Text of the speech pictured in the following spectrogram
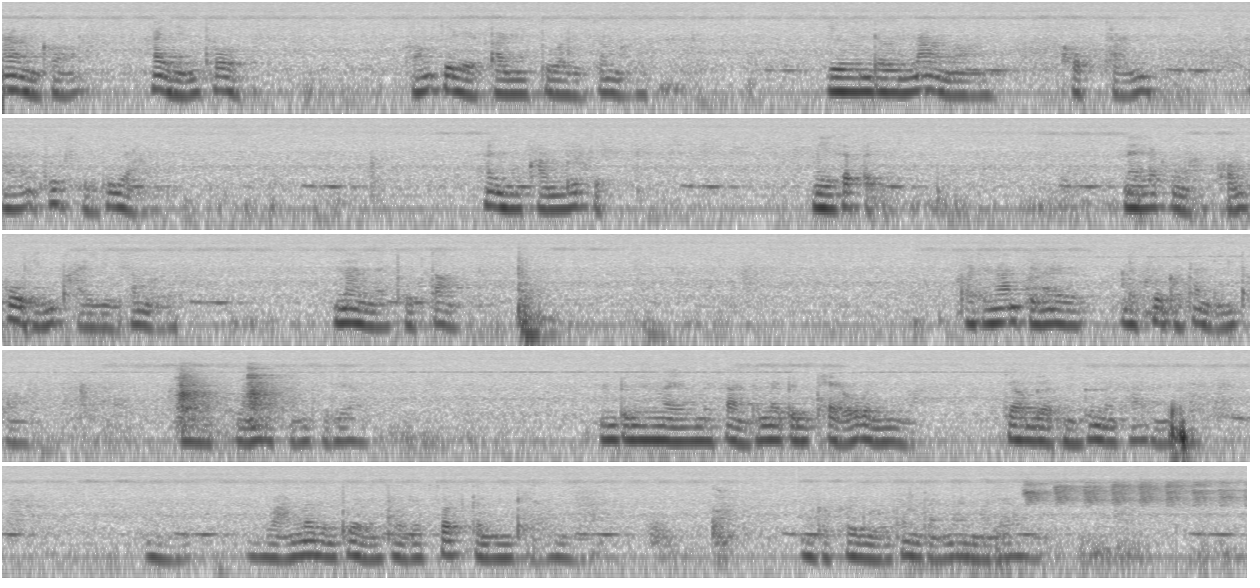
นั่งก็ให้เห็นโทษ ของกิเลสภายในตัวอยู่เสมอยืนเดินนั่งนอนขบฉันทุกสิ่งทุกอย่าง ให้มีความรู้สึก มีสติ ในลักษณะของผู้เห็นภัยอยู่เสมอ นั่นแหละถูกต้อง เพราะฉะนั้นจึงได้ได้พูดกับท่านหญิงทอง หลังจากสังเสร็จแล้วมันเป็นยังไงไม่ทราบทำไมเป็นแถวแบบนี้วะจะเอาแบบหนึ่งขึ้นมาช้าทางนี้หวานไว้เป็นถ้วยเป็นถ้วยแล้วซดกันเป็นแถวมันก็เคยอยู่ตั้งแต่นั่นมาแล้ว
